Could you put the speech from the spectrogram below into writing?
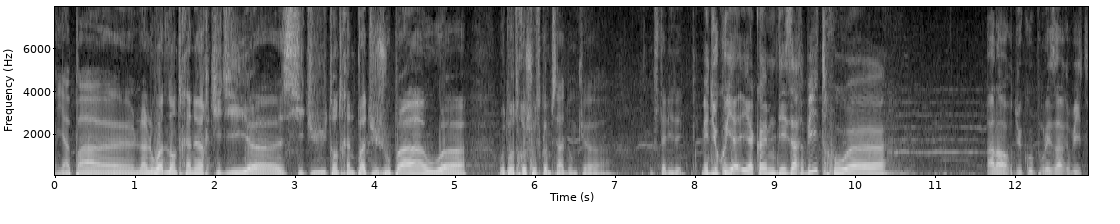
Il n'y a pas euh, la loi de l'entraîneur qui dit euh, si tu t'entraînes pas, tu joues pas ou, euh, ou d'autres choses comme ça. Donc, euh, c'était l'idée. Mais du coup, il y, y a quand même des arbitres ou. euh, Alors, du coup, pour les arbitres,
